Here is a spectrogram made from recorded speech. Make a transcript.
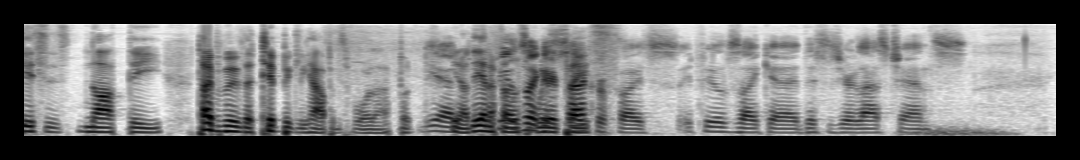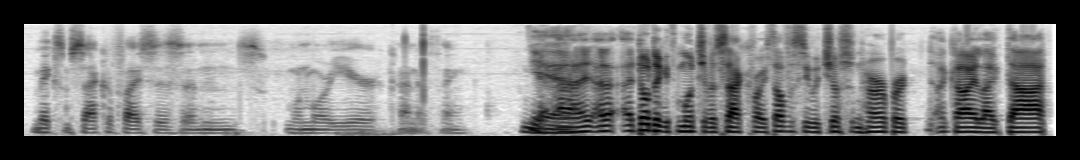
this is not the type of move that typically happens for that. But yeah, you know, the NFL feels is a like weird a sacrifice. Place. It feels like uh, this is your last chance. Make some sacrifices and one more year, kind of thing. Yeah, yeah I, I, don't think it's much of a sacrifice. Obviously, with Justin Herbert, a guy like that,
